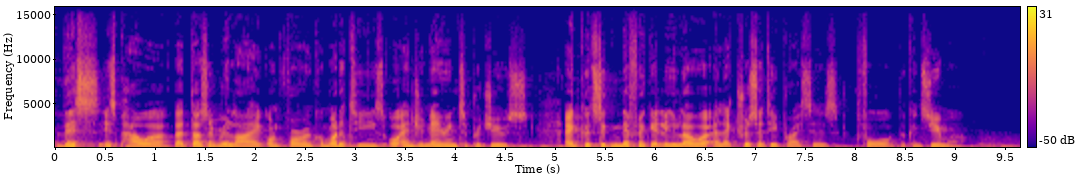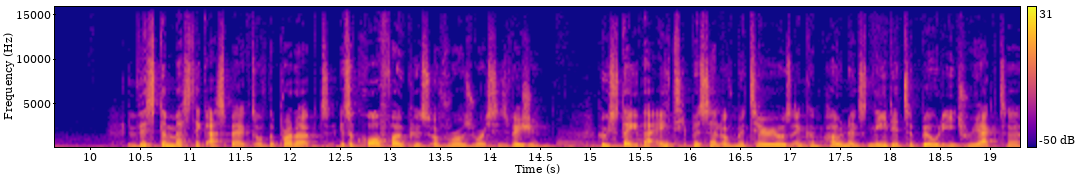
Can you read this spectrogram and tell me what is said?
This is power that doesn't rely on foreign commodities or engineering to produce and could significantly lower electricity prices for the consumer. This domestic aspect of the product is a core focus of Rolls-Royce's vision, who state that 80% of materials and components needed to build each reactor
